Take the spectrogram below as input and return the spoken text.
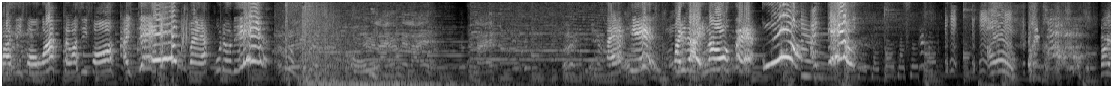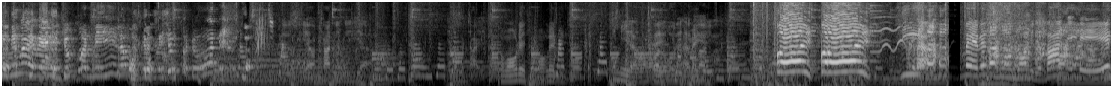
ฮ้ยไอเชียใครวาซีโฟวะใครวาซีโฟไอเจมส์แบกกูดูดิแตกพี่ไปไหนเราแตกกูไอเจมส์ไม่นึกว่าไอ้แมนจะชุบคนนี้ แล้วผมจะไปชุบคนนู้นเดี๋ยวชั้นอันนี้อะเข้าใจสมองเล่นสมองเล่นไม่มีแล้วเต้ถ่ายไม่เฮ้ยเฮ้ยเฮียแม่แม่งกูน อนอยู่ในบ้านไอ้เล็ก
